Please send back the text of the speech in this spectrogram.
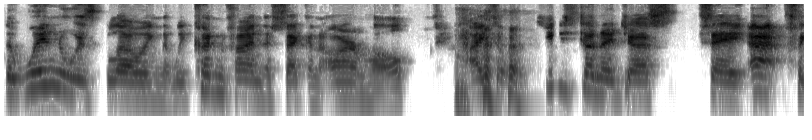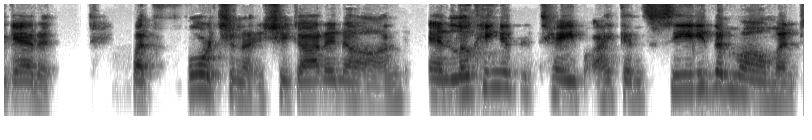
the wind was blowing that we couldn't find the second armhole. I thought she's going to just say, ah, forget it. But fortunately, she got it on. And looking at the tape, I can see the moment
